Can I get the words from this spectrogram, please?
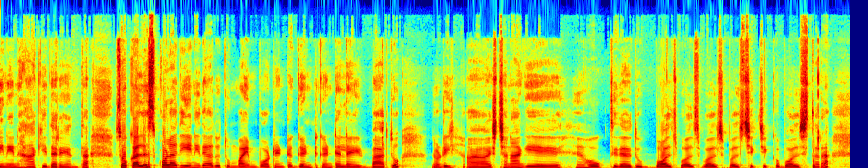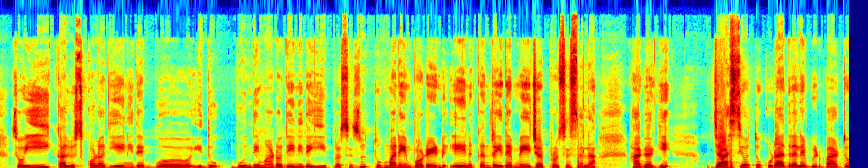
ಏನೇನು ಹಾಕಿದ್ದಾರೆ ಅಂತ. ಸೊ ಕಲಿಸ್ಕೊಳ್ಳೋದು ಏನಿದೆ ಅದು ತುಂಬ ಇಂಪಾರ್ಟೆಂಟ್ ಗಂಟು ಗಂಟೆಲ್ಲ ಇಡಬಾರ್ದು. ನೋಡಿ ಎಷ್ಟು ಚೆನ್ನಾಗಿ ಹೋಗ್ತಿದೆ ಅದು. ಬಾಲ್ಸ್ ಬಾಲ್ಸ್ ಬಾಲ್ಸ್ ಬಾಲ್ಸ್ ಚಿಕ್ಕ ಚಿಕ್ಕ ಬಾಲ್ಸ್ ಥರ. ಸೊ ಈ ಕಲಿಸ್ಕೊಳ್ಳೋದು ಏನಿದೆ ಇದು ಬೂಂದಿ ಮಾಡೋದು ಏನಿದೆ ಈ ಪ್ರೊಸೆಸ್ಸು ತುಂಬಾ ಇಂಪಾರ್ಟೆಂಟ್ ಏನಕ್ಕಂದರೆ ಇದೇ ಮೇಜರ್ ಪ್ರೊಸೆಸ್ ಅಲ್ಲ. ಹಾಗಾಗಿ ಜಾಸ್ತಿ ಹೊತ್ತು ಕೂಡ ಅದರಲ್ಲೇ ಬಿಡಬಾರ್ದು.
